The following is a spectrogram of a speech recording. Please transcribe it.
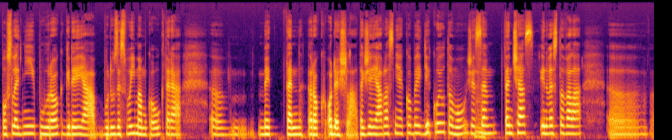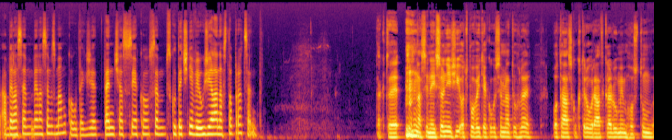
poslední půl rok, kdy já budu se svojí mamkou, která mi ten rok odešla. Takže já vlastně jakoby děkuju tomu, že hmm. jsem ten čas investovala a byla jsem, byla jsem s mamkou, takže ten čas jako jsem skutečně využila na 100%. Tak to je asi nejsilnější odpověď, jakou jsem na tuhle otázku, kterou rád kladu mým hostům,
